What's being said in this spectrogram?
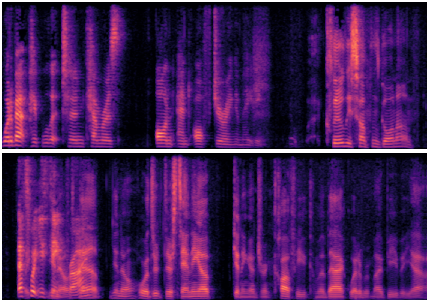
What about people that turn cameras on and off during a meeting? Clearly, something's going on. That's like, what you think, you know, right? Yeah, you know, or they're, they're, standing up, getting a drink of coffee, coming back, whatever it might be. But yeah,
